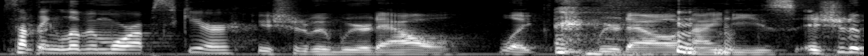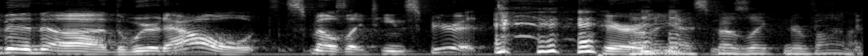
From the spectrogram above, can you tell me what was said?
something a little bit more obscure? it should have been Weird Owl, like Weird Owl '90s. It should have been uh, the Weird Owl "Smells Like Teen Spirit" oh yeah, it smells like Nirvana.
